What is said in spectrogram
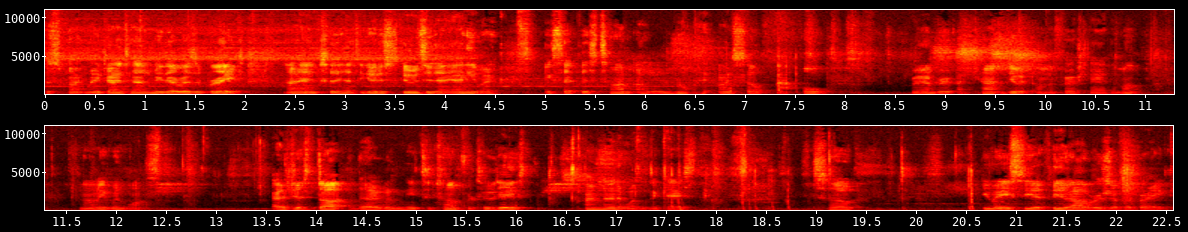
Despite my dad telling me there was a break, I actually had to go to school today anyway, except this time I will not hit myself at all. Remember, I can't do it on the first day of the month, not even once. I just thought that I wouldn't need to come for two days, and then it wasn't the case. So, you may see a few hours of a break.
